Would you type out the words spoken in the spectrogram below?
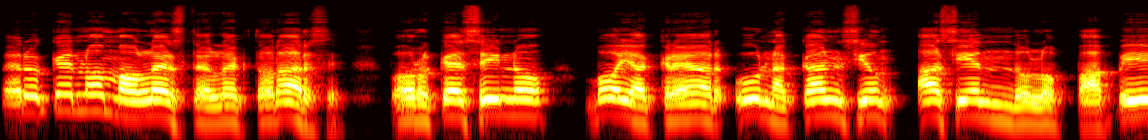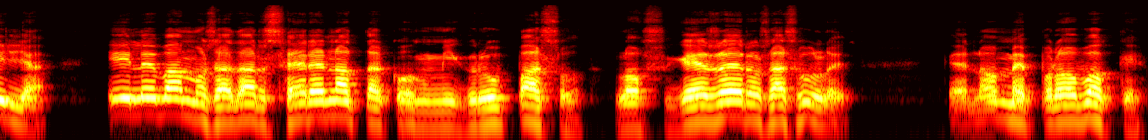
Pero que no moleste electorarse, porque si no voy a crear una canción haciéndolo papilla y le vamos a dar serenata con mi grupazo, los Guerreros Azules. Que no me provoque.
